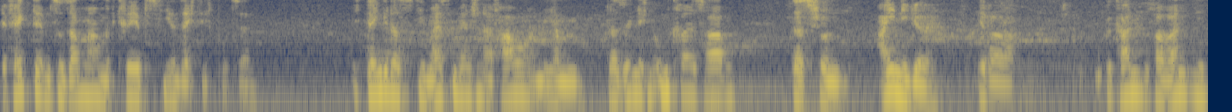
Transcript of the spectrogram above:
Effekte im Zusammenhang mit Krebs, 64 Prozent. Ich denke, dass die meisten Menschen Erfahrung in ihrem persönlichen Umkreis haben, dass schon einige ihrer bekannten Verwandten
